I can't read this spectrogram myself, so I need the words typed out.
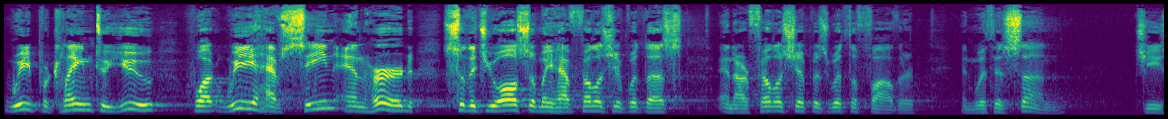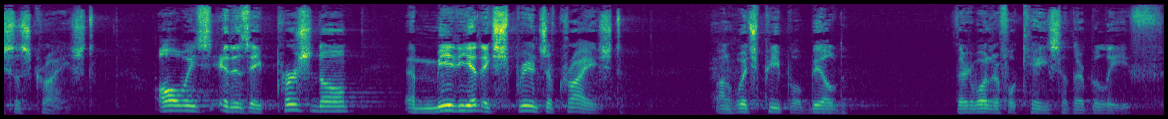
We proclaim to you what we have seen and heard so that you also may have fellowship with us. And our fellowship is with the Father and with his Son, Jesus Christ. Always, it is a personal, immediate experience of Christ on which people build their wonderful case of their belief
